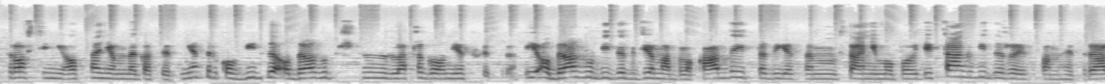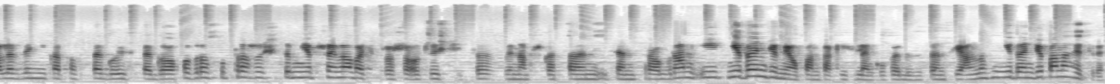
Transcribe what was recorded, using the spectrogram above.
chytrości nie oceniam negatywnie, tylko widzę od razu przyczyny, dlaczego on jest chytry. I od razu widzę, gdzie ma blokady i wtedy jestem w stanie mu powiedzieć, tak, widzę, że jest pan chytry, ale wynika to z tego i z tego. Po prostu proszę się tym nie przejmować, proszę oczyścić sobie na przykład ten, ten program i nie będzie miał pan takich lęków egzystencjalnych i nie będzie pan chytry.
